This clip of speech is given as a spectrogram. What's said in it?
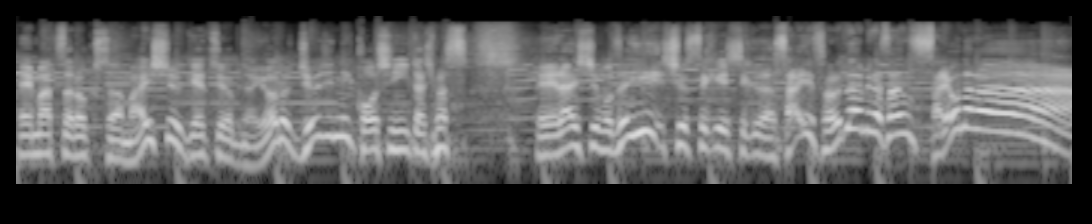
えー、松田ロックスは毎週月曜日の夜10時に更新いたします、えー来週もぜひ出席してください。それでは皆さんさようなら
